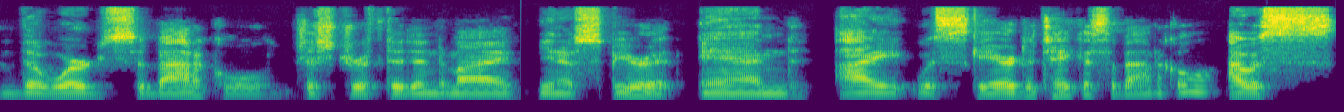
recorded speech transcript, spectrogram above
the word sabbatical just drifted into my you know spirit and i was scared to take a sabbatical. I was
